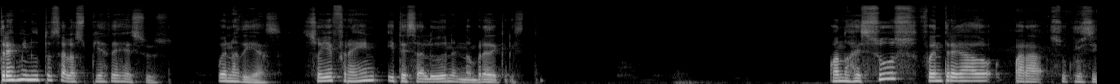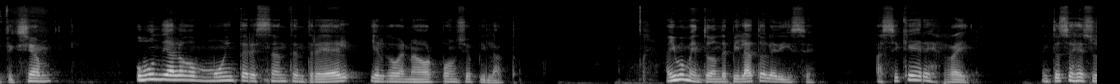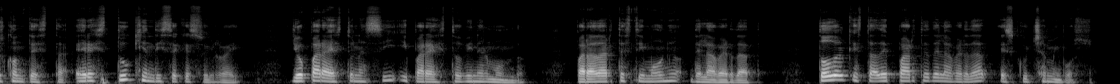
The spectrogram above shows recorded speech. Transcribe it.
Tres minutos a los pies de Jesús. Buenos días, soy Efraín y te saludo en el nombre de Cristo. Cuando Jesús fue entregado para su crucifixión, hubo un diálogo muy interesante entre él y el gobernador Poncio Pilato. Hay un momento donde Pilato le dice, así que eres rey. Entonces Jesús contesta, eres tú quien dice que soy rey. Yo para esto nací y para esto vine al mundo, para dar testimonio de la verdad. Todo el que está de parte de la verdad escucha mi voz.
